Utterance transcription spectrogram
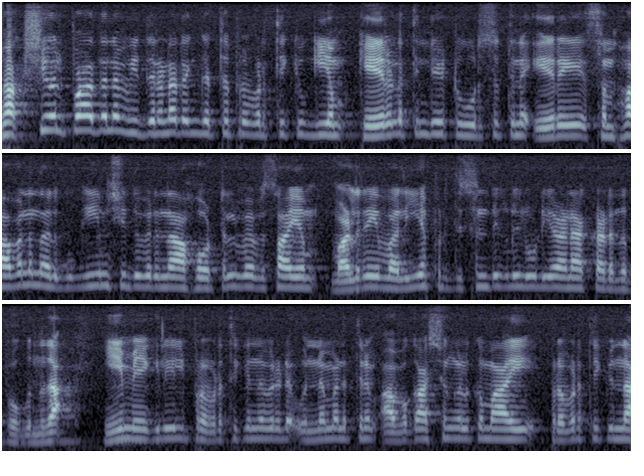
ഭക്ഷ്യോൽപാദന വിതരണ രംഗത്ത് പ്രവർത്തിക്കുകയും കേരളത്തിന്റെ ടൂറിസത്തിന് ഏറെ സംഭാവന നൽകുകയും ചെയ്തുവരുന്ന ഹോട്ടൽ വ്യവസായം വളരെ വലിയ പ്രതിസന്ധികളിലൂടെയാണ് കടന്നു പോകുന്നത്. ഈ മേഖലയിൽ പ്രവർത്തിക്കുന്നവരുടെ ഉന്നമനത്തിനും അവകാശങ്ങൾക്കുമായി പ്രവർത്തിക്കുന്ന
